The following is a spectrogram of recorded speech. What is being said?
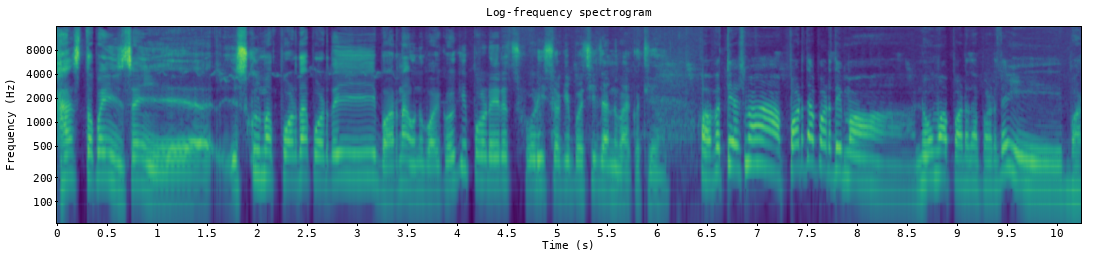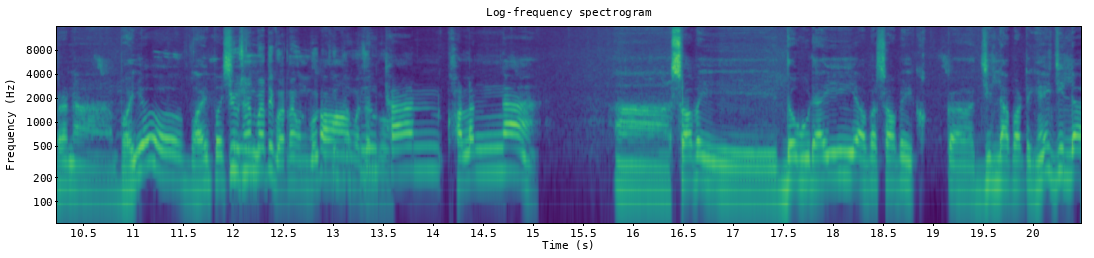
खास तपाईँ चाहिँ स्कुलमा पढ्दा पढ्दै भर्ना हुनुभएको हो कि पढेर छोडिसकेपछि जानुभएको थियो? अब त्यसमा पढ्दा पढ्दै म नौमा पढ्दा पढ्दै भरना भयो। भएपछि प्युठान खलङ्गा सबै दगुडाई अब सबै जिल्लाबाट यहीँ जिल्ला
